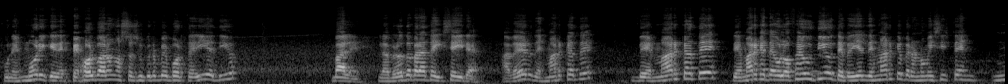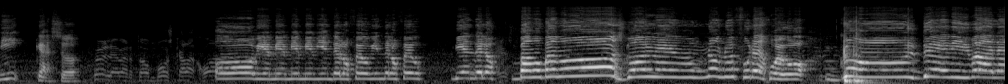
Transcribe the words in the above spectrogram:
Funes Mori que despejó el balón hasta su propia portería, tío. Vale, la pelota para Teixeira. A ver, desmárcate. Desmárcate. Desmárcate, Olofeu, tío. Te pedí el desmarque, pero no me hiciste ni caso. Oh, bien, bien, bien, bien, bien de lo feo, bien de lo feo. Bien de lo... ¡Vamos, vamos! ¡Gol! No, no es fuera de juego. ¡Gol de Dybala,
